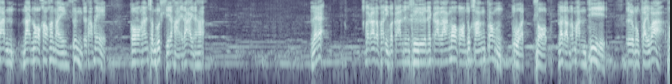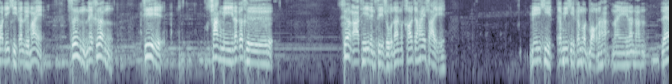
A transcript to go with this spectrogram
ด้านด้านนอกเข้าข้างใน ซึ่งจะทำให้กองนั้นชำรุดเสียหายได้นะฮะและประการสำคัญอีกประการหนึ่งคือ ในการล้างหม้อกรองทุกครั้งต้องตรวจสอบระดับน้ำมันที่เติมลงไปว่าพอดีขีดกันหรือไม่ ซึ่งในเครื่องที่ ช่างมีนั่นก็คือ เครื่อง RT 140 นั้นเขาจะให้ใส่ มีขีดจะมีขีดกำหนดบอกนะฮะ ในนั้นนั้น และ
